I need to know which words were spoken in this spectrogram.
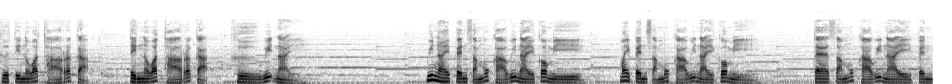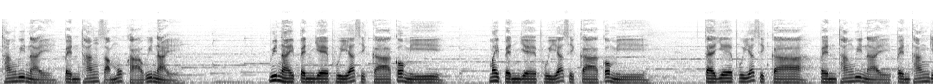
คือตินวัฏฐารกะ ตินวัฏฐารกะคือวินัย วินัยเป็นสัมมุขาวินัยก็มี ไม่เป็นสัมมุขาวินัยก็มี แต่สัมมุขาวินัยเป็นทั้งวินัยเป็นทั้งสัมมุขาวินัย วินัยเป็นเยพุยสิกาก็มี ไม่เป็นเยพุยสิกาก็มี แต่เยพุยสิกาเป็นทั้งวินัยเป็นทั้งเย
